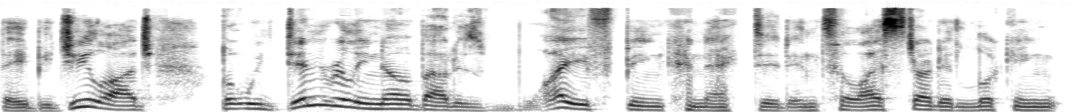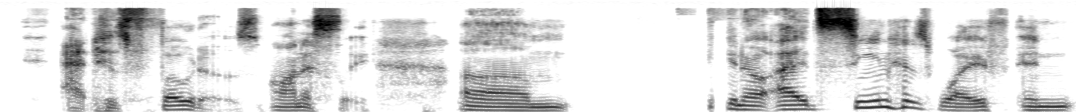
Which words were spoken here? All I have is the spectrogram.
the ABG Lodge, but we didn't really know about his wife being connected until I started looking at his photos, honestly. Um, you know, I had seen his wife in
